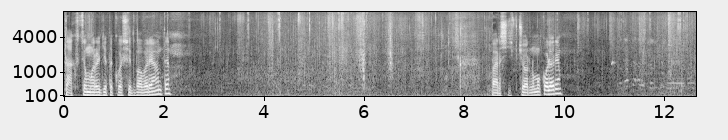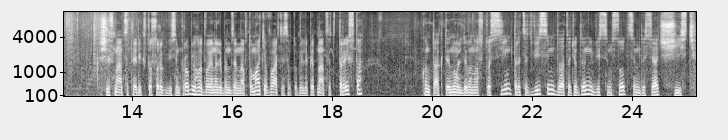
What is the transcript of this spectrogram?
Так, в цьому ряді також є два варіанти. Перший в чорному кольорі. 16 рік 148 пробігу, 2.0 бензин на автоматі, вартість автомобіля 15 300. Контакти 097 38 21 876.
